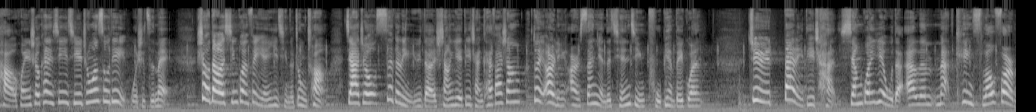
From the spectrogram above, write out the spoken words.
好，欢迎收看新一期《春光速递》，我是子美。受到新冠肺炎疫情的重创，加州四个领域的商业地产开发商对2023年的前景普遍悲观。据代理地产相关业务的 Allen Matkins Law Firm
